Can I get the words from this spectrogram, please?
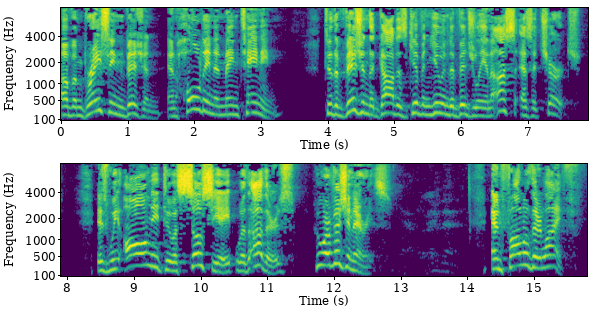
of embracing vision and holding and maintaining to the vision that God has given you individually and us as a church is we all need to associate with others who are visionaries and follow their life.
